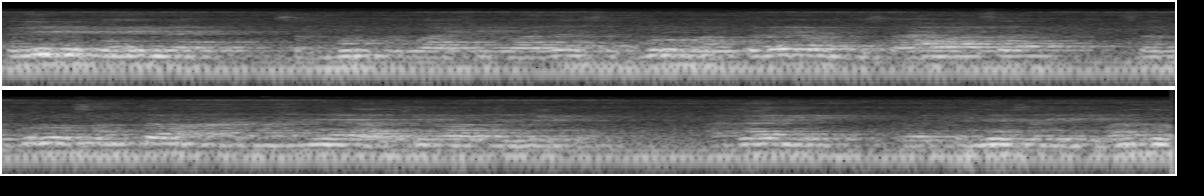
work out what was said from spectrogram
ಕಲಿಬೇಕಾಗಿದೆ ಸದ್ಗುರು ಕೃಪಾ ಆಶೀರ್ವಾದ, ಸದ್ಗುರು ಭಕ್ತರೇ, ಒಂದು ಸಹವಾಸ, ಸದ್ಗುರು ಸಂತ ಮಾನ್ಯರ ಆಶೀರ್ವಾದ ಇರಬೇಕು. ಹಾಗಾಗಿ ಇವತ್ತಿನ ಇಲ್ಲಿ ಬಂದು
